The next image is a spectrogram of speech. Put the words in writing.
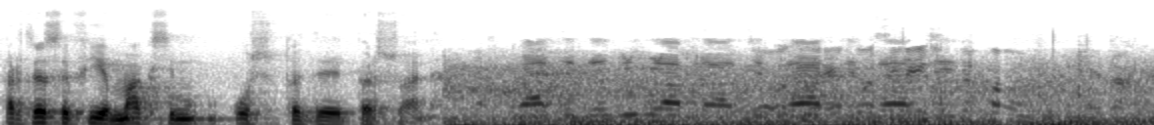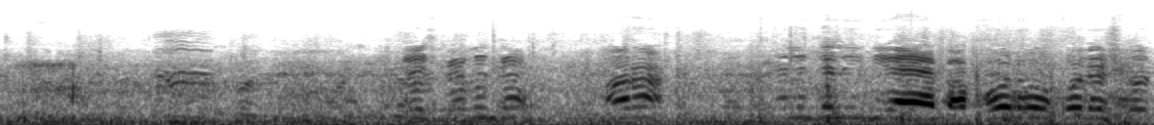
ar trebui să fie maxim 100 de persoane. Frate, la frate, frate. Deci pe lângă, Ara, pe lângă linia aia pe acolo, acolo și tot,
